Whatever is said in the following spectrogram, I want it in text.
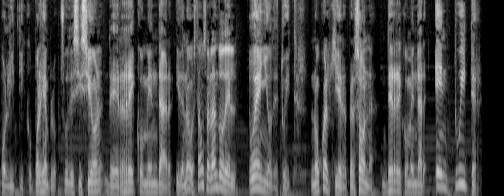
político? Por ejemplo, su decisión de recomendar, y de nuevo estamos hablando del dueño de Twitter, no cualquier persona, de recomendar en Twitter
